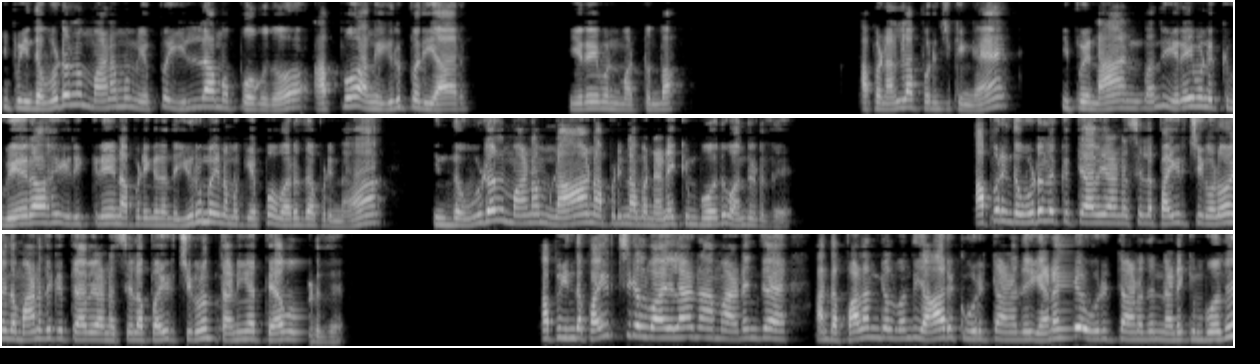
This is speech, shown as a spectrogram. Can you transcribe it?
இப்ப இந்த உடலும் மனமும் எப்போ இல்லாம போகுதோ அப்போ அங்க இருப்பது யார்? இறைவன் மட்டும்தான். அப்ப நல்லா புரிஞ்சுக்குங்க. இப்ப நான் வந்து இறைவனுக்கு வேறாக இருக்கிறேன் அப்படிங்கிற அந்த இருமை நமக்கு எப்போ வருது அப்படின்னா இந்த உடல் மனம் நான் அப்படின்னு நம்ம நினைக்கும் போது வந்துடுது. அப்புறம் இந்த உடலுக்கு தேவையான சில பயிற்சிகளோ இந்த மனதுக்கு தேவையான சில பயிற்சிகளும் தனியா தேவைப்படுது. அப்ப இந்த பயிற்சிகள் வாயிலா நாம அடைஞ்ச அந்த பலன்கள் வந்து யாருக்கு உரித்தானது? எனக்கே உரித்தானதுன்னு நினைக்கும் போது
